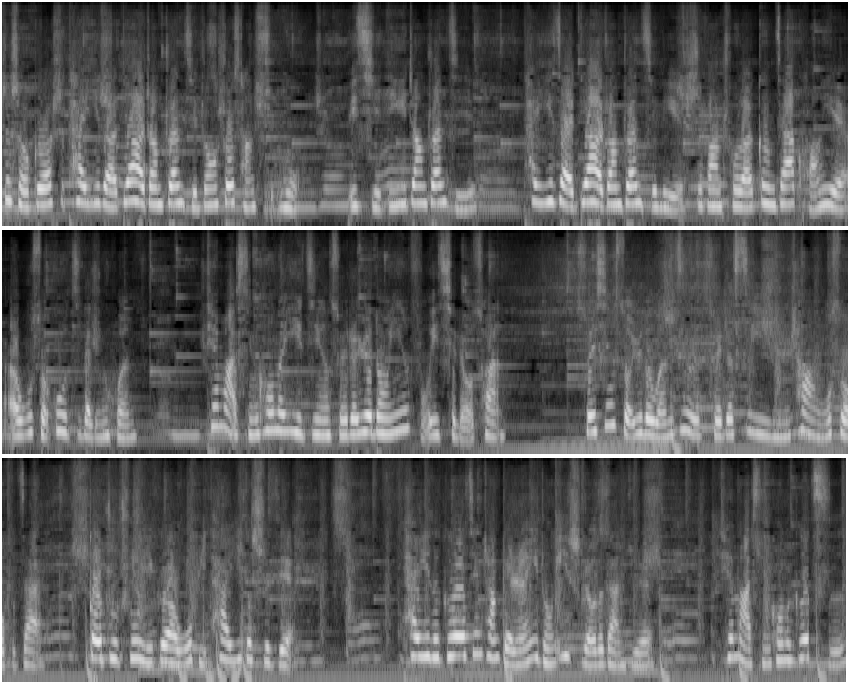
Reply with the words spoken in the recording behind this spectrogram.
这首歌是太一的第二张专辑中收藏曲目，比起第一张专辑。太一在第二张专辑里释放出了更加狂野而无所顾忌的灵魂，天马行空的意境随着跃动音符一起流窜，随心所欲的文字随着肆意吟唱无所不在，构筑出一个无比太一的世界。太一的歌经常给人一种意识流的感觉，天马行空的歌词，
